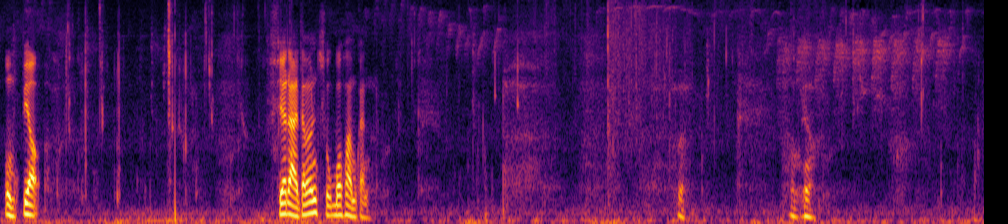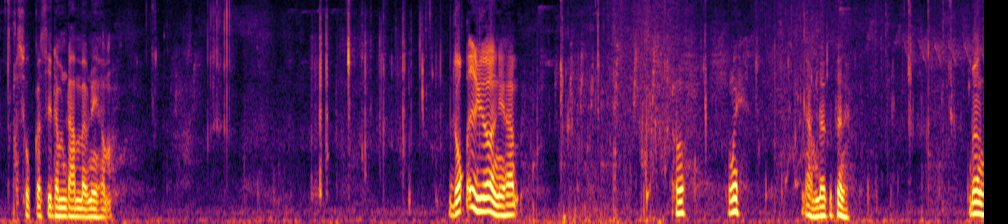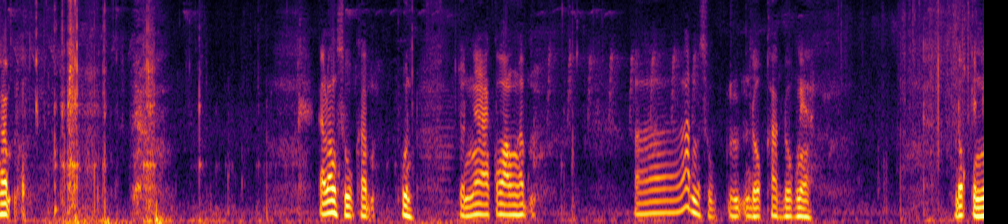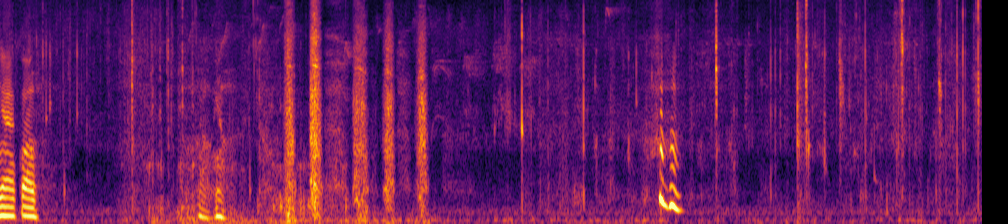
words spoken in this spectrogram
อมเปรี้ยว สียดายแต่มันสุกบ่พร้อมกันสุกก็สีดำๆแบบนี้ครับดกอีกเรื่องนี้ครับโอ้อุ้ยดำเลยก็ตัวนี้เบื้องครับกำลังสุกครับคุณจนงากองครับ อาดมาสุกดกคักดกเนี่ย ดกจนงากองเอาเพียง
